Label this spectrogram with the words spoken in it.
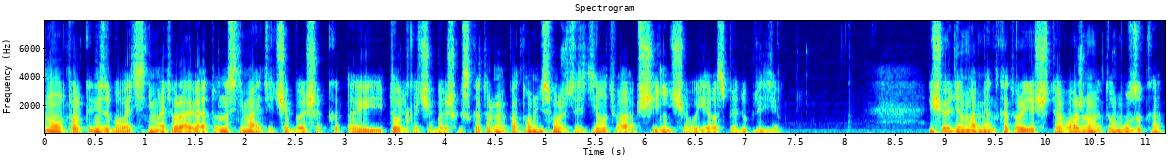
Ну, только не забывайте снимать в раве, а то наснимайте ЧБшек и только ЧБшек, с которыми потом не сможете сделать вообще ничего, я вас предупредил. Еще один момент, который я считаю важным, это музыка.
